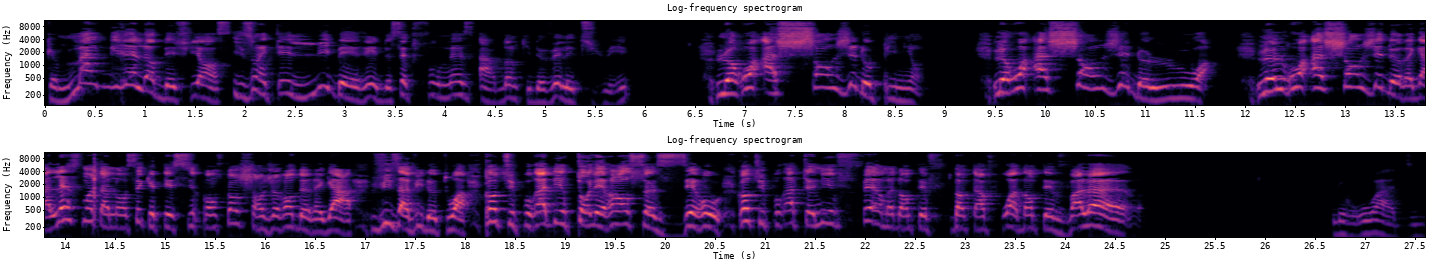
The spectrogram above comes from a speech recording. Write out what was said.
que malgré leur défiance, ils ont été libérés de cette fournaise ardente qui devait les tuer, le roi a changé d'opinion. Le roi a changé de loi. Le roi a changé de regard. Laisse-moi t'annoncer que tes circonstances changeront de regard vis-à-vis de toi. Quand tu pourras dire tolérance zéro. Quand tu pourras tenir ferme dans, dans ta foi, dans tes valeurs. Le roi a dit,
